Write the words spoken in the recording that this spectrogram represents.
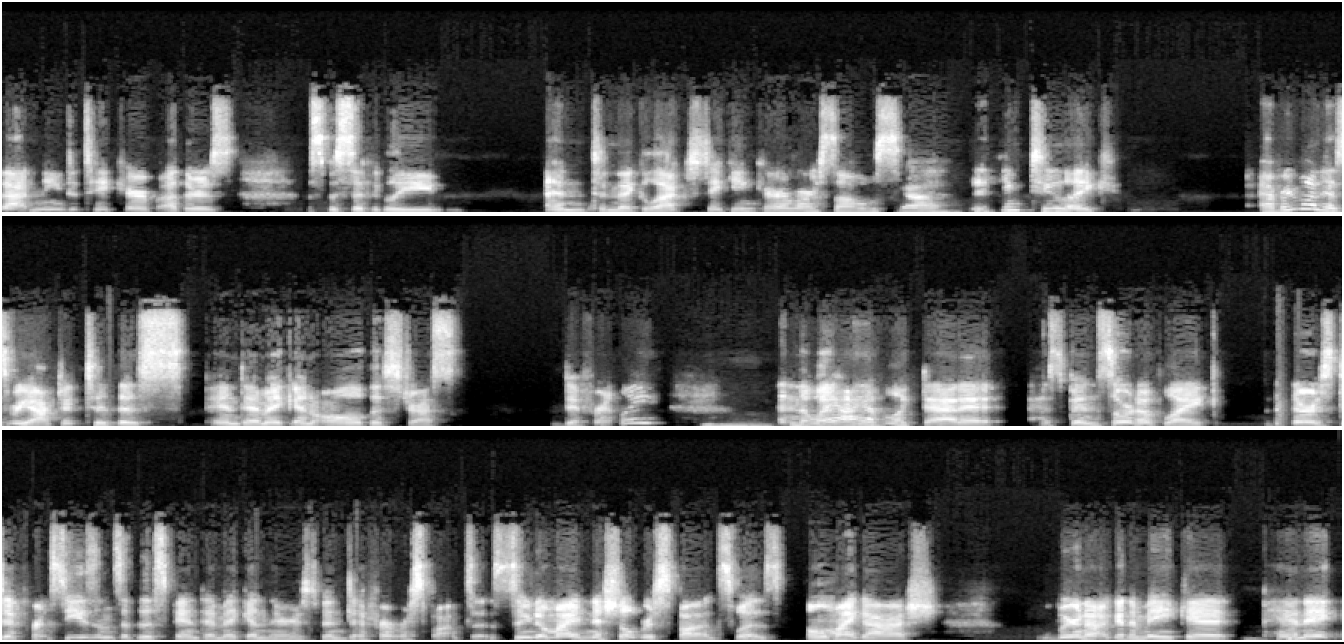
that need to take care of others specifically and to neglect taking care of ourselves yeah I think too, like everyone has reacted to this pandemic and all the stress differently. Mhm. And the way I have looked at it has been sort of like there's different seasons of this pandemic and there's been different responses. So, you know, my initial response was, oh my gosh, we're not going to make it. Panic,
